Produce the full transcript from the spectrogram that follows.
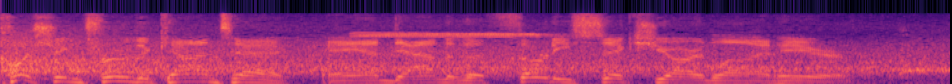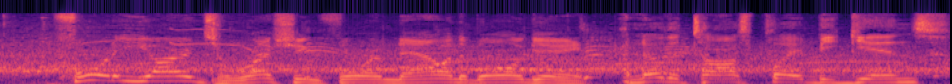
Pushing through the contact. And down to the 36-yard line here. 40 yards rushing for him now in the ball game. I know the toss play begins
